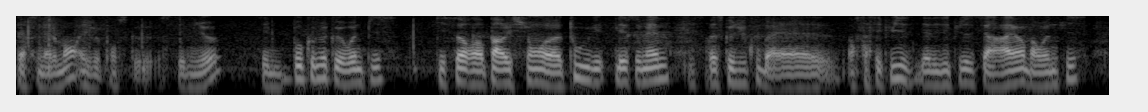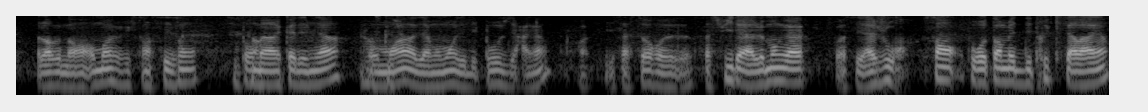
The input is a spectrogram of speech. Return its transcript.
personnellement, et je pense que c'est mieux, c'est beaucoup mieux que One Piece qui sort en parution euh, tous les, semaines. Parce que du coup, bah, ça s'épuise. Il y a des épisodes qui servent à rien dans One Piece. Alors que dans, au moins, vu que c'est en saison C'est pour. My Academia, au moins, il y a un moment, il y a des pauses, il n'y a rien. Ouais. Et ça sort, euh, ça suit la- le manga. quoi. C'est à jour, sans pour autant mettre des trucs qui servent à rien.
